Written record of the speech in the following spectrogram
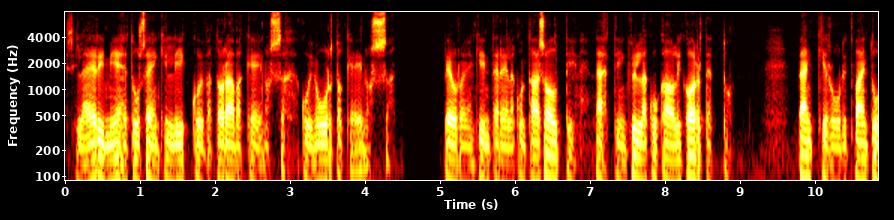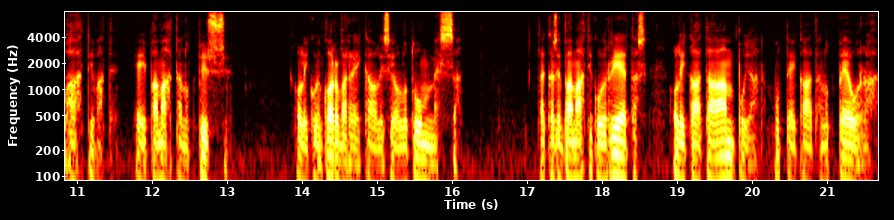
Sillä eri miehet useinkin liikkuivat oravakeinossa kuin uurtokeinossa. Peurojen kintereillä kun taas oltiin, nähtiin kyllä kuka oli kortettu. Vänkkiruudit vain tuhahtivat, ei pamahtanut pyssy. Oli kuin korvareikä olisi ollut ummessa. Taikka se pamahti kuin rietas – oli kaataa ampujan, mutta ei kaatanut peuraa.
